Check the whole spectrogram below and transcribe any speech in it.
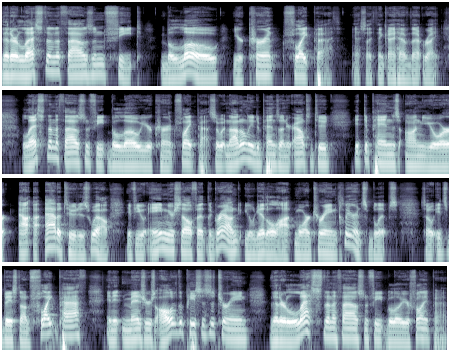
that are less than a thousand feet below your current flight path. Yes, I think I have that right. Less than a thousand feet below your current flight path. So it not only depends on your altitude, it depends on your a- attitude as well. If you aim yourself at the ground, you'll get a lot more terrain clearance blips. So it's based on flight path and it measures all of the pieces of terrain that are less than a thousand feet below your flight path.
